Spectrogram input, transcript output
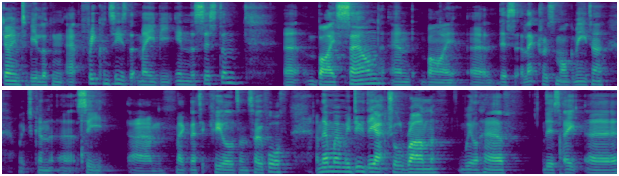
going to be looking at frequencies that may be in the system uh, by sound and by uh, this electrosmog which can uh, see um, magnetic fields and so forth. And then when we do the actual run, we'll have this eight, uh,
